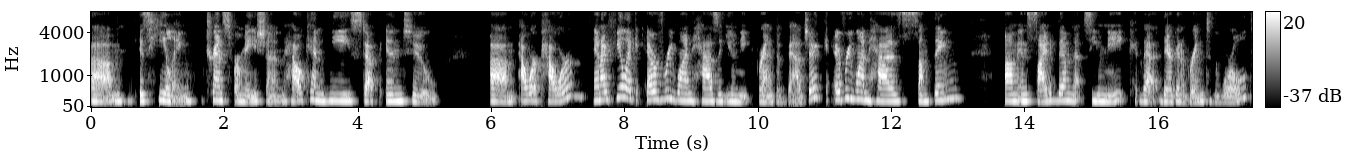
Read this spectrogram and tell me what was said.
um, is healing, transformation. How can we step into um, our power? And I feel like everyone has a unique brand of magic. Everyone has something um, inside of them that's unique that they're going to bring to the world.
